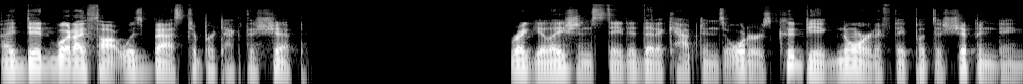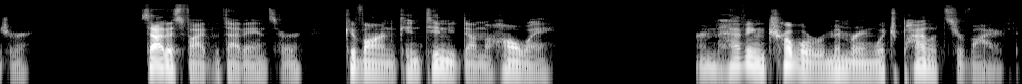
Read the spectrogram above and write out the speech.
I did what I thought was best to protect the ship. Regulations stated that a captain's orders could be ignored if they put the ship in danger. Satisfied with that answer, Kehvan continued down the hallway. I'm having trouble remembering which pilot survived.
